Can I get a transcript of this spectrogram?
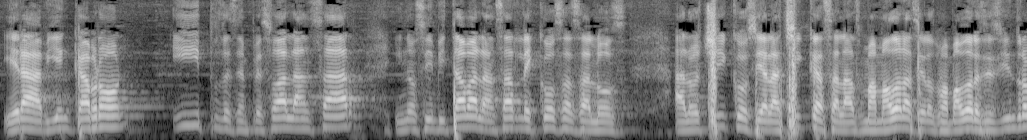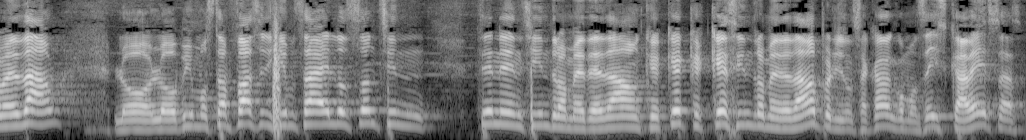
y era bien cabrón, y pues les empezó a lanzar y nos invitaba a lanzarle cosas a los, a los chicos y a las chicas, a las mamadoras y a los mamadores de síndrome de Down. Lo, lo vimos tan fácil y dijimos, ay, los son sin, tienen síndrome de Down. ¿Qué, qué, qué, qué síndrome de Down? Pero nos sacaban como seis cabezas.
